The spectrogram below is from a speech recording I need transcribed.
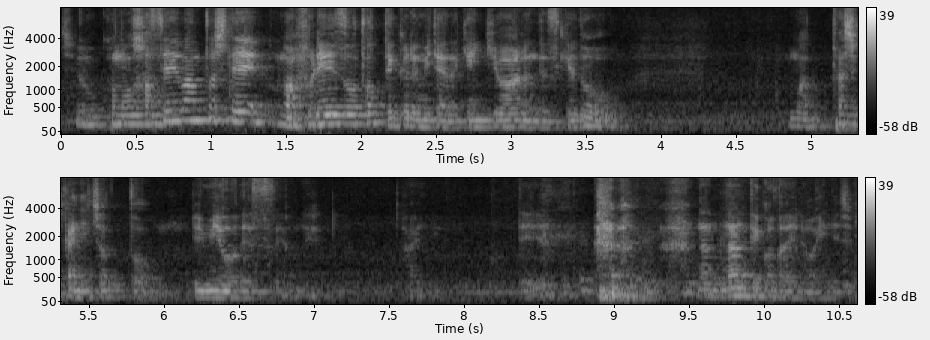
一応この派生版として、まあ、フレーズを取ってくるみたいな研究はあるんですけど、まあ、確かにちょっと微妙ですよね。ななんて答えればいいんでしょ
